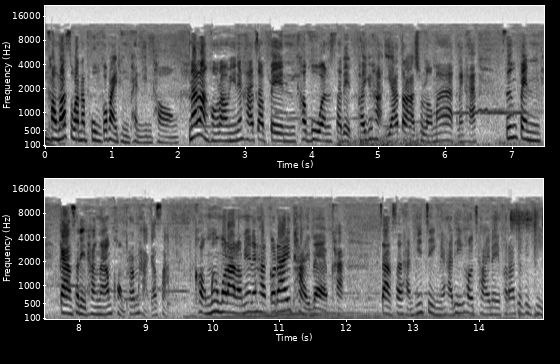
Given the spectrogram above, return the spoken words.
มคำว่าสุวรรณภูมิก็หมายถึงแผ่นดินทองด้านหลังของเรานี้นะคะจะเป็นขบวนเสด็จพระยุหยาตราชลมากนะคะ ซึ่งเป็นการเสด็จทางน้ำของพระมหากษัตริย์ ของเมืองโบราณเราเนี่ยนะคะก็ได้ถ่ายแบบค่ะ จากสถานที่จริงนะคะที่เขาใช้ในพระราชพิธี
